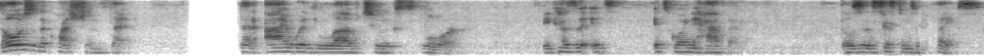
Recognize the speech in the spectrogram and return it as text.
Those are the questions that that I would love to explore because it's it's going to happen. Those are the systems in place.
